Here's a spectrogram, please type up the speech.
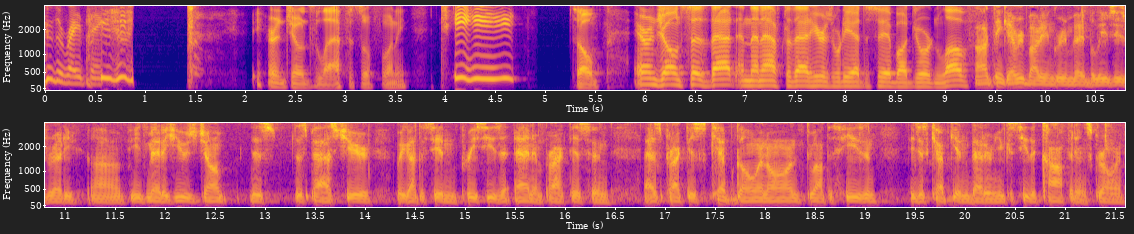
Do the right thing. Aaron Jones' laugh is so funny. Tee. So Aaron Jones says that, and then after that, here's what he had to say about Jordan Love. I think everybody in Green Bay believes he's ready. Uh, he's made a huge jump this this past year. We got to see it in preseason and in practice, and as practice kept going on throughout the season, he just kept getting better, and you could see the confidence growing.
